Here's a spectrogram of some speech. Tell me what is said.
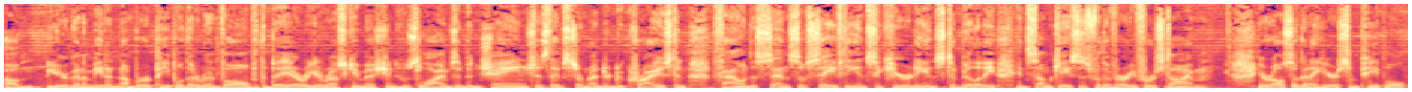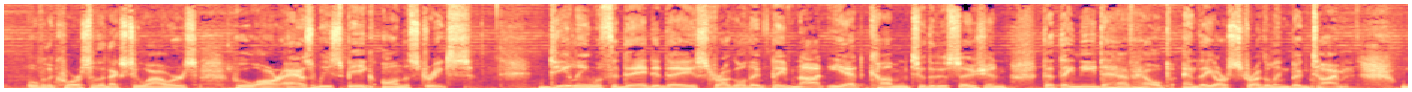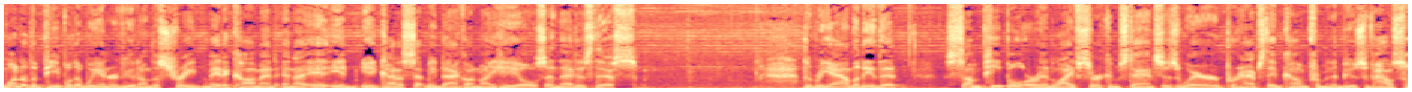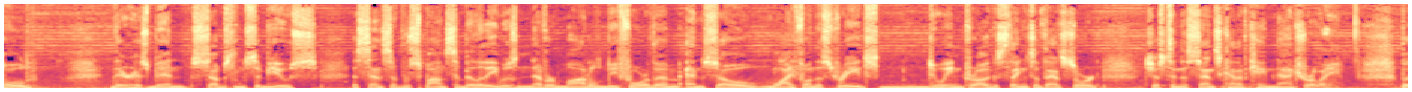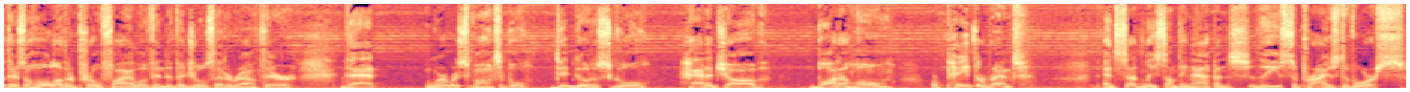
Um, you're going to meet a number of people that are involved with the Bay Area Rescue Mission whose lives have been changed as they've surrendered to Christ and found a sense of safety and security and stability, in some cases for the very first time. You're also going to hear some people over the course of the next two hours who are, as we speak, on the streets dealing with the day to day struggle. They've, they've not yet come to the decision that they need to have help, and they are struggling big time. One of the people that we interviewed on the street made a comment, and I, it, it kind of set me back on my heels, and that is this the reality that some people are in life circumstances where perhaps they've come from an abusive household there has been substance abuse. A sense of responsibility was never modeled before them. And so life on the streets, doing drugs, things of that sort, just in a sense kind of came naturally. But there's a whole other profile of individuals that are out there that were responsible, did go to school, had a job, bought a home, or paid the rent, and suddenly something happens. The surprise divorce,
